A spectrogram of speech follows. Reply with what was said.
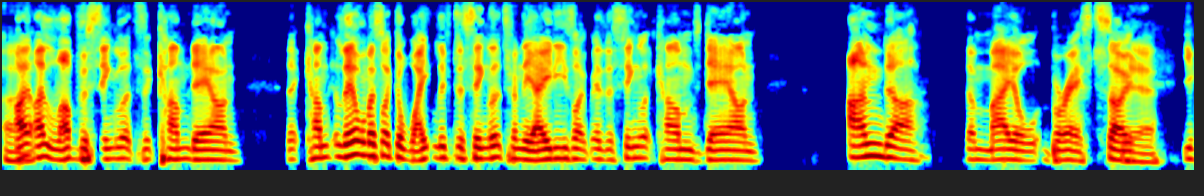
Uh, I, I love the singlets that come down. That come. They're almost like the weightlifter singlets from the '80s, like where the singlet comes down under the male breast. So yeah, you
